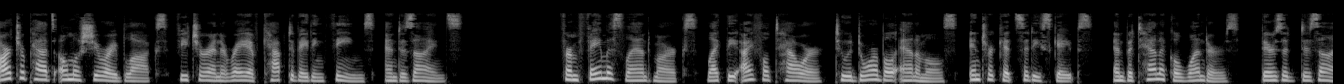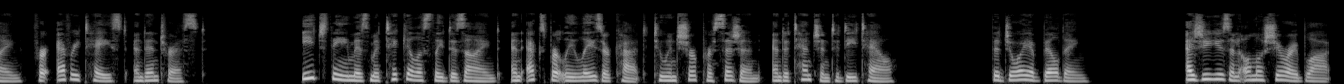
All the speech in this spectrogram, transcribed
Artropad's Omoshiroi blocks feature an array of captivating themes and designs. From famous landmarks like the Eiffel Tower to adorable animals, intricate cityscapes, and botanical wonders, there's a design for every taste and interest. Each theme is meticulously designed and expertly laser cut to ensure precision and attention to detail. The joy of building. As you use an Omoshiroi block,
